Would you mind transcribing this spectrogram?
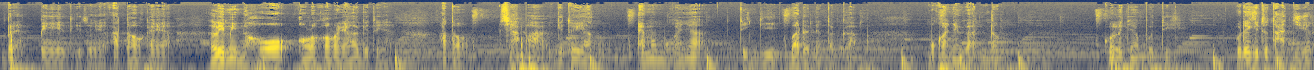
Brad Pitt gitu ya, atau kayak Lee Min Ho kalau Korea gitu ya, atau siapa gitu yang emang mukanya tinggi, badannya tegap, mukanya ganteng, kulitnya putih udah gitu tajir.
